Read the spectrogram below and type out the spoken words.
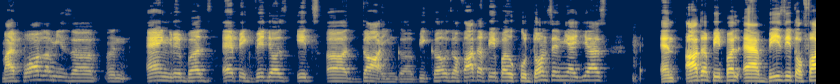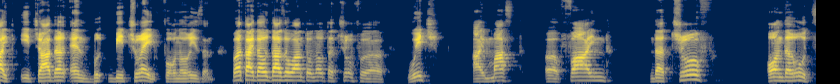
My problem is uh, in Angry Birds epic videos, it's uh, dying uh, because of other people who don't send me ideas and other people are busy to fight each other and betray for no reason. But I don't doesn't want to know the truth, uh, which I must uh, find the truth on the roots.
